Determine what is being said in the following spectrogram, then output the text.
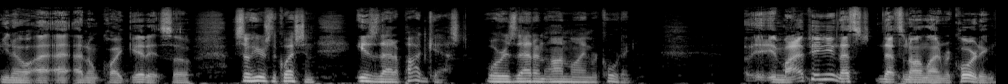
you know, I, I don't quite get it. So, so here's the question: Is that a podcast, or is that an online recording? In my opinion, that's that's an online recording.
